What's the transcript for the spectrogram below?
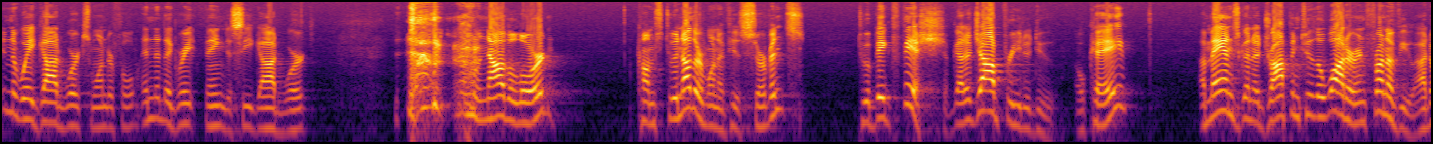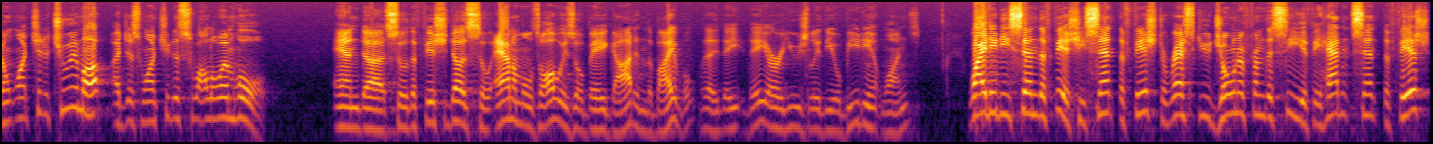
Isn't the way God works wonderful? Isn't it a great thing to see God work? now the Lord comes to another one of his servants to a big fish. I've got a job for you to do, okay? A man's going to drop into the water in front of you. I don't want you to chew him up, I just want you to swallow him whole. And uh, so the fish does so. Animals always obey God in the Bible, they, they, they are usually the obedient ones. Why did he send the fish? He sent the fish to rescue Jonah from the sea. If he hadn't sent the fish,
